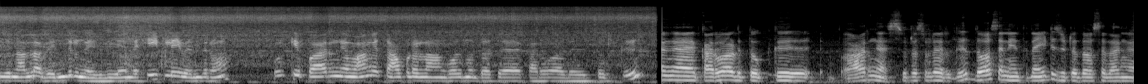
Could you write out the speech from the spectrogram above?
இது நல்லா வெந்துருங்க இதுலேயே இந்த ஹீட்லேயே வெந்துடும் ஓகே பாருங்கள் வாங்க சாப்பிடலாம். கோதுமை தோசை கருவாடு தொக்கு. கருவாடு தொக்கு. பாருங்க சுட சுட இருக்குது தோசை நேற்று நைட்டு சுட்ட தோசை தாங்க.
